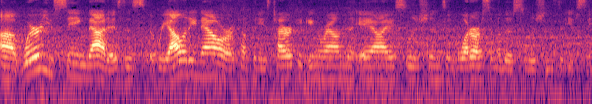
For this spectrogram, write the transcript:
Uh, where are you seeing that? Is this a reality now, or are companies tire kicking around the AI solutions? And what are some of those solutions that you've seen?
